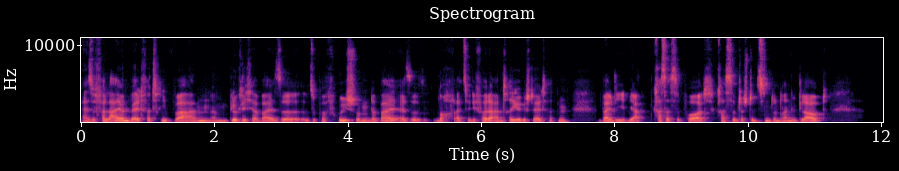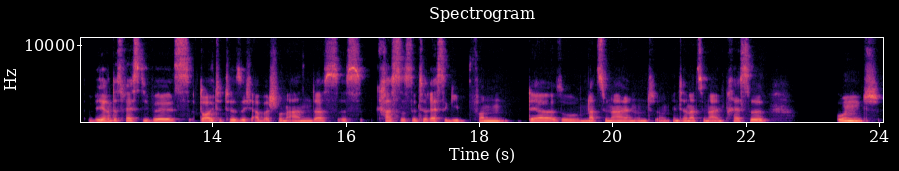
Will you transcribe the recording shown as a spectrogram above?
Also Verleih und Weltvertrieb waren ähm, glücklicherweise super früh schon dabei, also noch als wir die Förderanträge gestellt hatten, weil die, ja, krasser Support, krass unterstützend und dran geglaubt. Während des Festivals deutete sich aber schon an, dass es krasses Interesse gibt von der so nationalen und ähm, internationalen Presse und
